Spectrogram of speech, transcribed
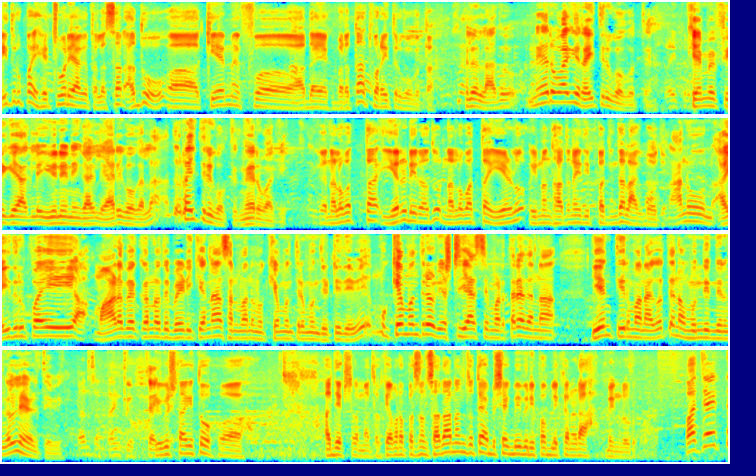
ಐದು ರೂಪಾಯಿ ಹೆಚ್ಚುವರಿ ಆಗುತ್ತಲ್ಲ ಸರ್? ಅದು ಕೆ ಎಂ ಎಫ್ ಆದಾಯಕ್ಕೆ ಬರುತ್ತಾ ಅಥವಾ ರೈತರಿಗೆ ಹೋಗುತ್ತಾ? ಇಲ್ಲ ಇಲ್ಲ ಅದು ನೇರವಾಗಿ ರೈತರಿಗೆ ಹೋಗುತ್ತೆ. ಕೆ ಎಂ ಎಫ್ಗೆ ಆಗಲಿ ಯೂನಿಯನಿಗೆ ಆಗಲಿ ಯಾರಿಗೆ ಹೋಗಲ್ಲ ಅದು ರೈತರಿಗೆ ಹೋಗ್ತದೆ ನೇರವಾಗಿ. ಈಗ ನಲವತ್ತ ಎರಡು ಇರೋದು ನಲವತ್ತ ಏಳು ಇನ್ನೊಂದು ಹದಿನೈದು ಇಪ್ಪತ್ತಿಂದಲೇ ಆಗ್ಬೋದು. ನಾನು ಐದು ರೂಪಾಯಿ ಮಾಡಬೇಕನ್ನೋದು ಬೇಡಿಕೆನ ಸನ್ಮಾನ್ಯ ಮುಖ್ಯಮಂತ್ರಿ ಮುಂದೆ ಇಟ್ಟಿದ್ದೀವಿ ಮುಖ್ಯಮಂತ್ರಿ ಅವರು ಎಷ್ಟು ಜಾಸ್ತಿ ಮಾಡ್ತಾರೆ ಅದನ್ನು ಏನು ತೀರ್ಮಾನ ಆಗುತ್ತೆ ನಾವು ಮುಂದಿನ ದಿನಗಳಲ್ಲಿ ಹೇಳ್ತೀವಿ. ಸರ್ ಥ್ಯಾಂಕ್ ಯು ಇವಿಷ್ಟಾಗಿತ್ತು ಅಧ್ಯಕ್ಷರ ಮತ್ತು ಕ್ಯಾಮರಾ ಪರ್ಸನ್ ಸದಾನಂದ್ ಜೊತೆ Abhishek BV Republic Kannada Bengaluru. Budget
